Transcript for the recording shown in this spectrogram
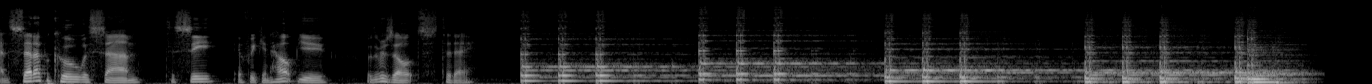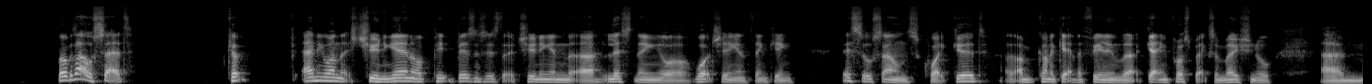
and set up a call with Sam to see if we can help you with results today. But with that all said, anyone that's tuning in or businesses that are tuning in that are listening or watching and thinking, this all sounds quite good. I'm kind of getting the feeling that getting prospects emotional um,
